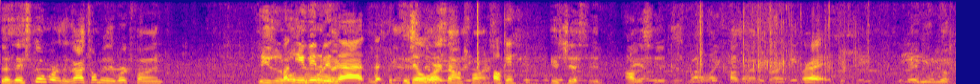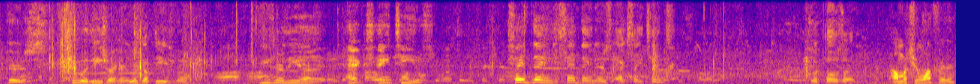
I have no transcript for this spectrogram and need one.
They they still work. The guy told me they work fine. These are the But most even with that, that- it it still works. sounds fine. Okay. It's just, it, obviously, it's just more like cosmetic, right? Right. I mean, look, there's two of these right here. Look up these, bro. These are the uh, X18s. Same thing, the same thing. There's X18s. Look those up. How much you want for them?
